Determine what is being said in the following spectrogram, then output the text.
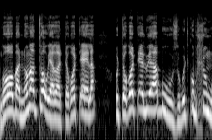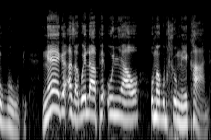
Ngoba noma kuthiwa uya kadokotela udokotela uyabuza ukuthi kubhlungu kuphi. Ngeke azakwelaphe unyawo uma kubhlungu ikhanda.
